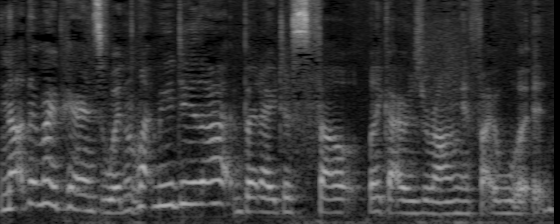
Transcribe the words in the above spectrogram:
not that my parents wouldn't let me do that, but I just felt like I was wrong if I would.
